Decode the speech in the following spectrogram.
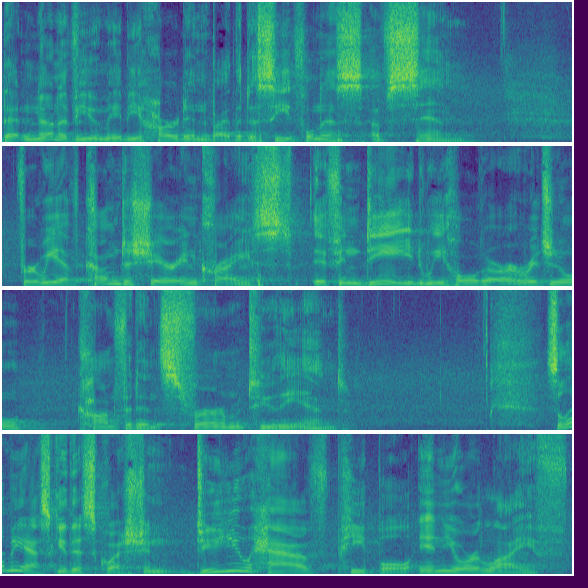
that none of you may be hardened by the deceitfulness of sin. For we have come to share in Christ, if indeed we hold our original confidence firm to the end. So let me ask you this question Do you have people in your life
